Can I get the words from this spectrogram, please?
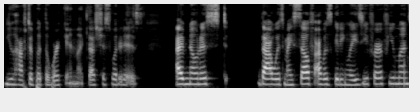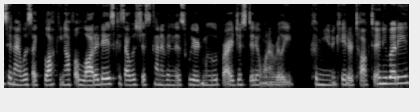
you have to put the work in. Like, that's just what it is. I've noticed that with myself, I was getting lazy for a few months and I was like blocking off a lot of days because I was just kind of in this weird mood where I just didn't want to really communicate or talk to anybody.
